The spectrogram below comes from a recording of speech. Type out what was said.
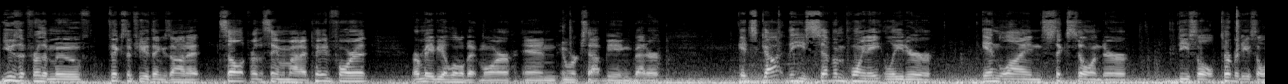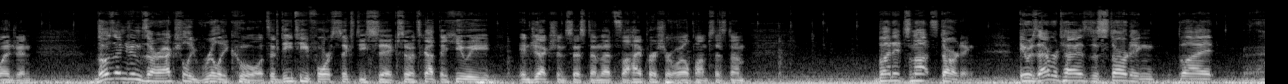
use it for the move, fix a few things on it, sell it for the same amount I paid for it, or maybe a little bit more, and it works out being better. It's got the 7.8 liter inline six cylinder diesel, turbo diesel engine. Those engines are actually really cool. It's a DT466, so it's got the HEUI injection system. That's the high pressure oil pump system. But it's not starting. It was advertised as starting, but uh,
